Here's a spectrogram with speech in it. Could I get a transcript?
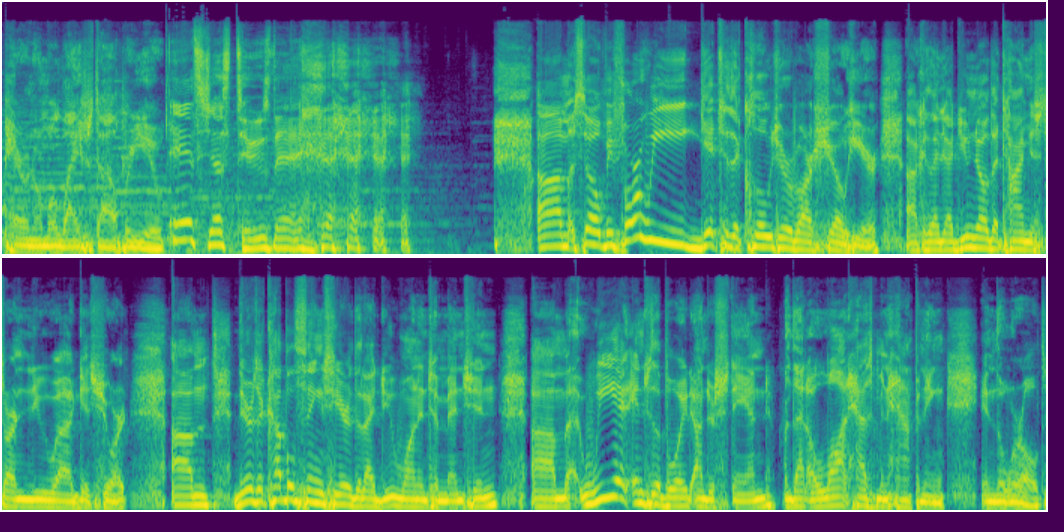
paranormal lifestyle for you. It's just Tuesday. Um, so before we get to the closure of our show here, because I, I do know that time is starting to uh, get short, um, there's a couple things here that I do wanted to mention. Um, we at Into the Void understand that a lot has been happening in the world.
